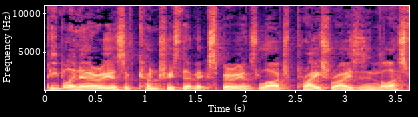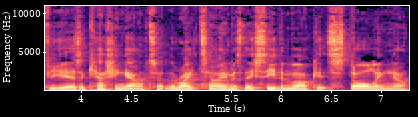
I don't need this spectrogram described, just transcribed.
people in areas of countries that have experienced large price rises in the last few years are cashing out at the right time as they see the market stalling now.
